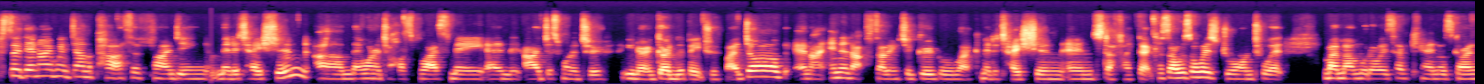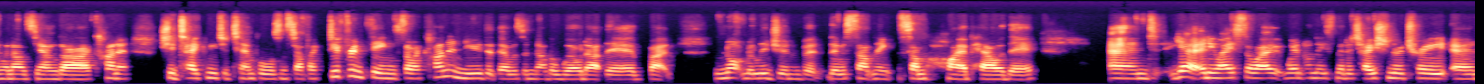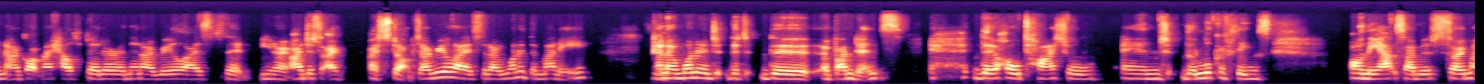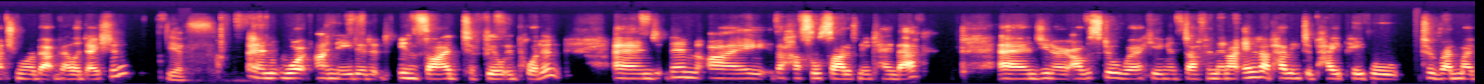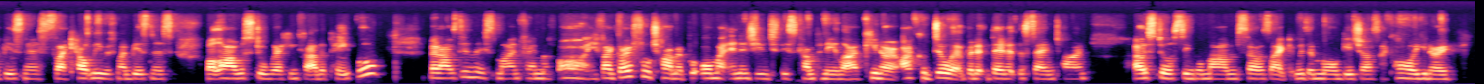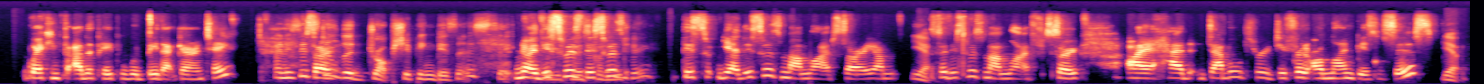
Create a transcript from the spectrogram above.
So then I went down the path of finding meditation. Um, they wanted to hospitalize me, and I just wanted to, you know, go to the beach with my dog. And I ended up starting to Google like meditation and stuff like that because I was always drawn to it. My mum would always have candles going when I was younger. I kind of, she'd take me to temples and stuff like different things. So I kind of knew that there was another world out there, but not religion, but there was something, some higher power there and yeah anyway so i went on these meditation retreat and i got my health better. And then i realized that you know i just i, I stopped. I realized that i wanted the money yeah. and i wanted the, the abundance the whole title and the look of things on the outside was so much more about validation yes. and what i needed inside to feel important. And then i the hustle side of me came back and you know i was still working and stuff. And then i ended up having to pay people to run my business like help me with my business while i was still working for other people. But i was in this mind frame of oh if i go full time i put all my energy into this company like you know i could do it. But then at the same time i was still a single mom. So i was like with a mortgage i was like oh you know working for other people would be that guarantee. And is this so, still the drop shipping business no this was this was into? This yeah this was mum life sorry um yeah. so this was mum life. So i had dabbled through different online businesses. Yep.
